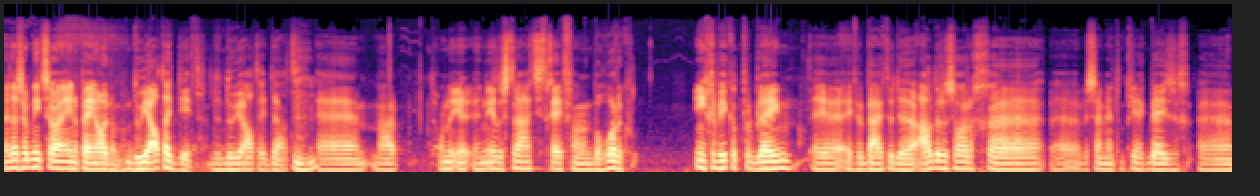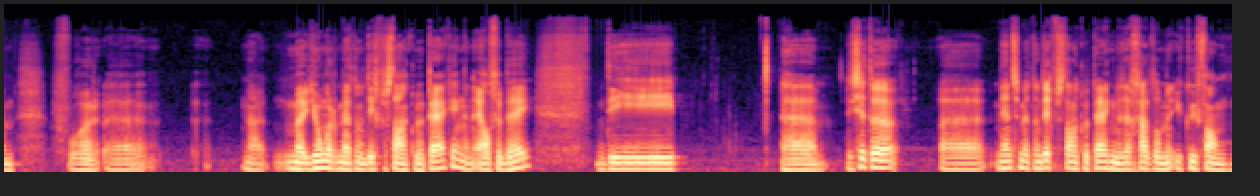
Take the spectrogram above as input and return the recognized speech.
en dat is ook niet zo één op één. Oh, dan doe je altijd dit. Dan doe je altijd dat. Mhm. Mm -hmm. uh, maar om een illustratie te geven van een behoorlijk ingewikkeld probleem. Uh, even buiten de ouderenzorg. we zijn met een project bezig um, voor nou, jongeren met een lichtverstandelijke beperking, een LVB. Die uh, die zitten uh, mensen met een lichtverstandelijke beperking, daar gaat het om een IQ van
